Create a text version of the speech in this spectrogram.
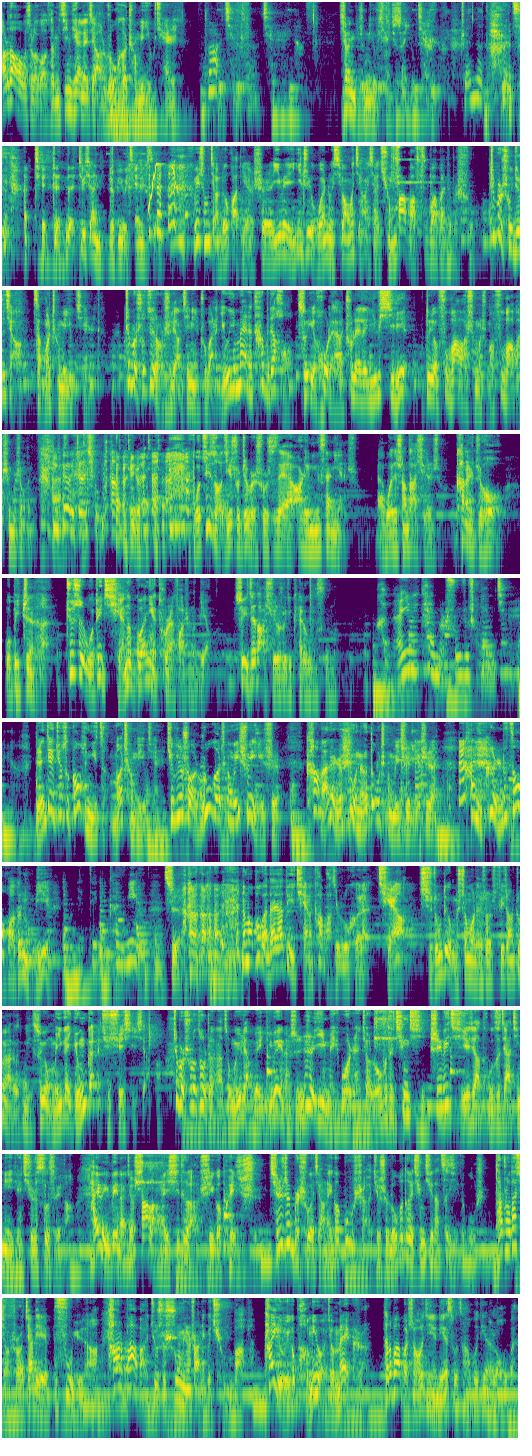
哈喽，大家好，我是老高，咱们今天来讲如何成为有钱人。多少钱的有钱人呀？像你这么有钱就算有钱人了，真的多少钱？这真的就像你这么有钱就行。为什么讲这个话题啊？是因为一直有观众希望我讲一下《穷爸爸富爸爸》这本书。这本书就是讲怎么成为有钱人的。这本书最早是两千年出版的，由于卖的特别的好，所以后来啊出来了一个系列，都叫富爸爸什么什么，富爸爸什么什么的。没有这个穷爸爸。没有。我最早接触这本书是在二零零三年的时候，哎，我在上大学的时候看了之后，我被震撼，就是我对钱的观念突然发生了变化。所以在大学的时候就开了公司嘛，很难因为看一本书就成为有钱人呀。人家就是告诉你怎么成为有钱人，就比如说如何成为税理士，看完的人不能都成为税理士，看你个人的造化跟努力。也对，看命是。那么不管大家对于钱的看法是如何的，钱啊始终对我们生活来说是非常重要的一个东西，所以我们应该勇敢的去学习一下啊。这本书的作者呢，总共有两位，一位呢是日裔美国人，叫罗伯特清崎，是一位企业家、投资家，今年已经七十四岁了。还有一位呢叫沙朗莱希特，是一个会计师。其实这本书讲了一个故事啊，就是罗伯特清崎他自己的故事。他说他小时候家里也不富裕的啊，他的爸爸就是书名上那个穷爸爸。他有一个朋友啊叫迈克，他的爸爸是好几年连锁杂货店的老板。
